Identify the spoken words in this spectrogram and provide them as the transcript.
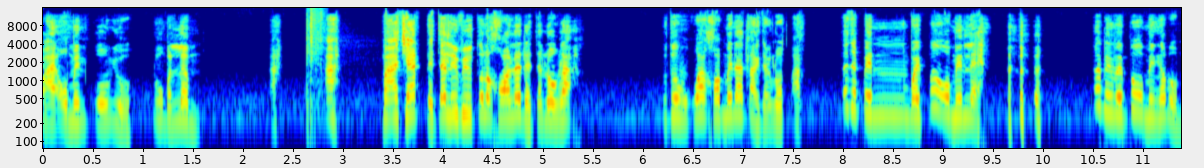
บายโอเมนโกงอยู่ลูกมันเริ่มอะอะมาแชทเดี๋ยวจะรีวิวตัวละครแล้วเดี๋ยวจะลงละตัวตัวบอกว่าคอมไม่น่าต่างจากโลตัสน่าจะเป็นไวเปอร์โอเมนแหละ น่าเป็นไวเปอร์โอเมนครับผม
